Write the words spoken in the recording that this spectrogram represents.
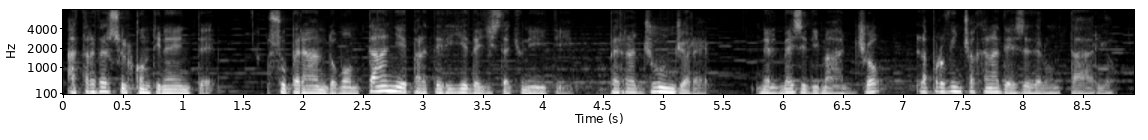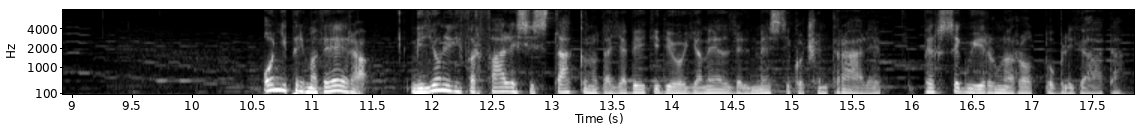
attraverso il continente, superando montagne e praterie degli Stati Uniti, per raggiungere, nel mese di maggio, la provincia canadese dell'Ontario. Ogni primavera milioni di farfalle si staccano dagli abeti di Oyamel del Messico centrale per seguire una rotta obbligata.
